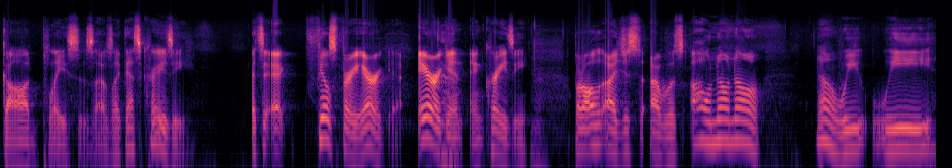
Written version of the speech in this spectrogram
God places. I was like, that's crazy. It's it feels very arrogant, arrogant and crazy. But all, I just I was. Oh no no, no. We we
